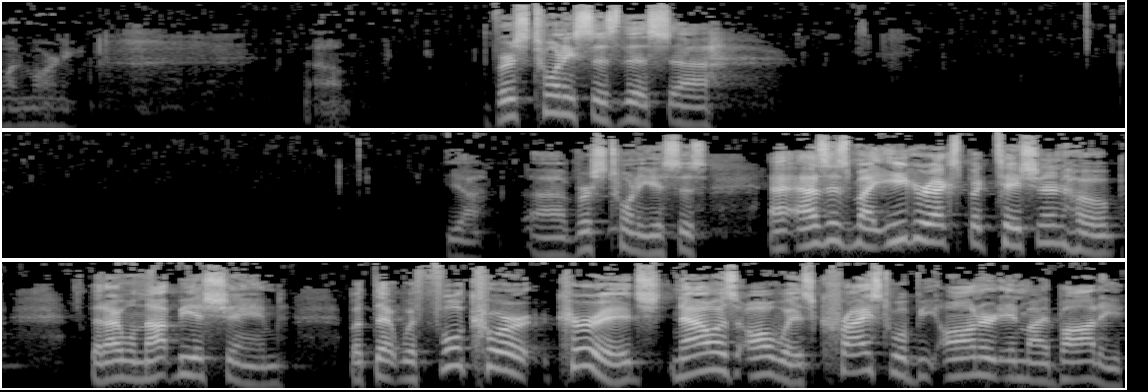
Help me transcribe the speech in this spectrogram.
one morning. Um, verse 20 says this. Uh, yeah, uh, verse 20, it says, As is my eager expectation and hope that I will not be ashamed, but that with full cor- courage, now as always, Christ will be honored in my body,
